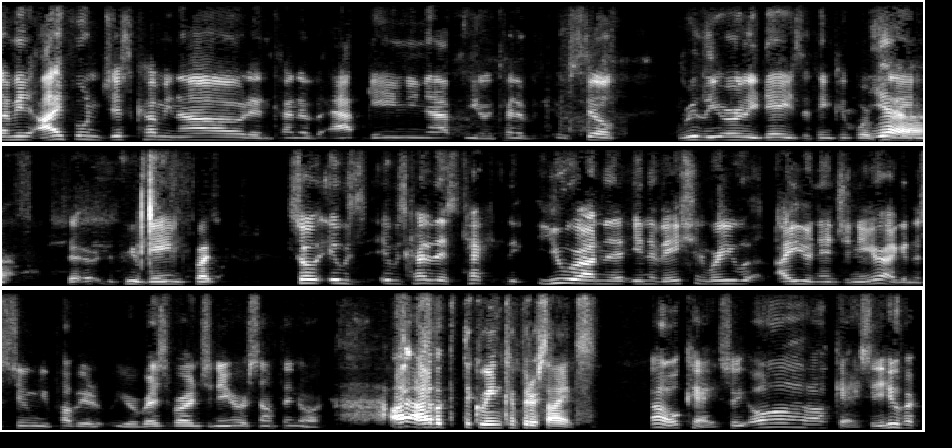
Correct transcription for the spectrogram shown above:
I mean, iPhone just coming out and kind of app gaming app. You know, kind of. It was still really early days. I think people were yeah. playing the, the few games, but so it was it was kind of this tech. You were on the innovation. Were you? Are you an engineer? I can assume you probably you're a reservoir engineer or something. Or I, I have a degree in computer science. Oh, okay. So oh, okay. So you were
